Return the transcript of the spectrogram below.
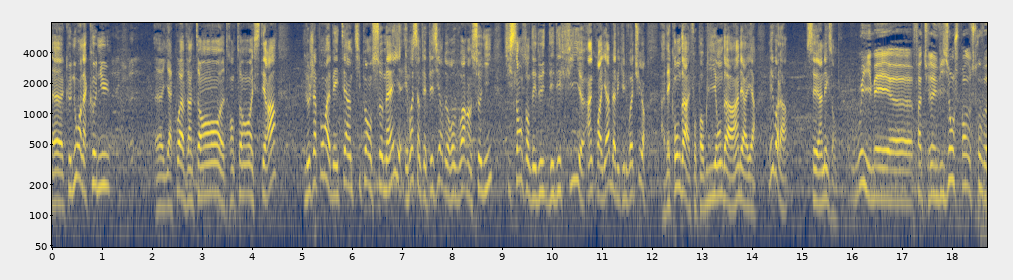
euh, que nous on a connue euh, il y a quoi, 20 ans, 30 ans, etc le Japon avait été un petit peu en sommeil et moi ça me fait plaisir de revoir un Sony qui se lance dans des, des défis incroyables avec une voiture, avec Honda, il faut pas oublier Honda hein, derrière. Mais voilà, c'est un exemple. Oui, mais enfin, euh, tu as une vision, je pense, je trouve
